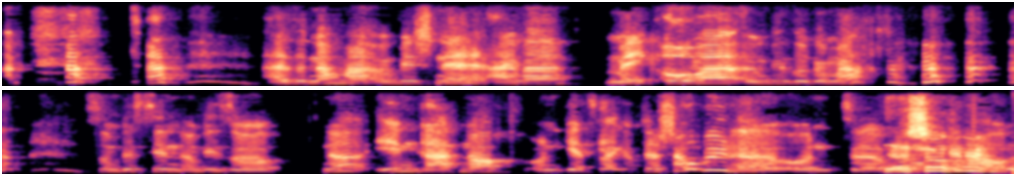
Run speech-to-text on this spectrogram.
also nochmal irgendwie schnell einmal Makeover irgendwie so gemacht. so ein bisschen irgendwie so, ne, eben gerade noch und jetzt gleich auf der Showbühne. Und, ähm, der Showbühne. Genau.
